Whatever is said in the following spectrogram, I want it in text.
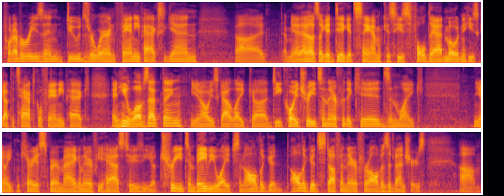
for whatever reason, dudes are wearing fanny packs again. Uh, I mean, I know it's like a dig at Sam because he's full dad mode and he's got the tactical fanny pack and he loves that thing. You know, he's got like uh, decoy treats in there for the kids and like, you know, he can carry a spare mag in there if he has to. You know, treats and baby wipes and all the good, all the good stuff in there for all of his adventures. Um,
